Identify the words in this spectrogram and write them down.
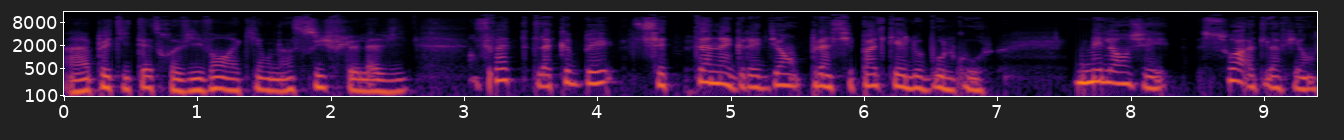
à un petit être vivant à qui on insuffle la vie. En fait, la kebé, c'est un ingrédient principal qui est le boulgour. Mélangé soit à de la viande,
